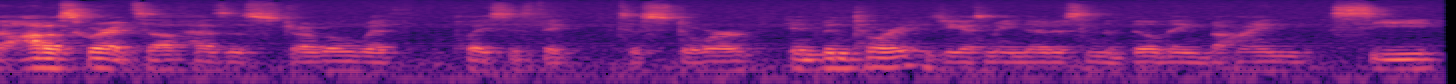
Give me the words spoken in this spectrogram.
The Auto Square itself has a struggle with places to, to store inventory, as you guys may notice in the building behind C,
